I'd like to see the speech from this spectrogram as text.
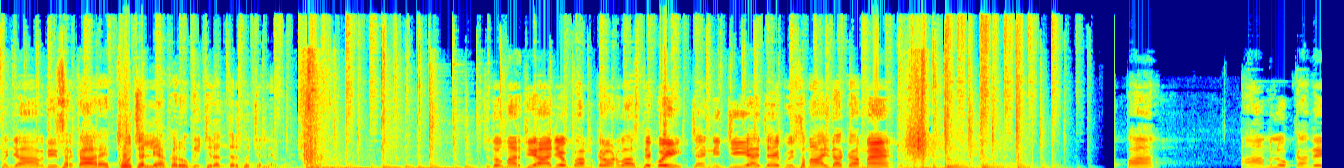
ਪੰਜਾਬ ਦੀ ਸਰਕਾਰ ਇੱਥੋਂ ਚੱਲਿਆ ਕਰੂਗੀ, ਜਲੰਧਰ ਤੋਂ ਚੱਲਿਆ ਕਰੂ ਜਦੋਂ ਮਰਜ਼ੀ ਆ ਜਾਓ ਕੰਮ ਕਰਾਉਣ ਵਾਸਤੇ ਕੋਈ, ਚਾਹੇ ਨਿੱਜੀ ਹੈ, ਚਾਹੇ ਕੋਈ ਸਮਾਜ ਦਾ ਕੰਮ ਹੈ। ਆਪਾਂ ਆਮ ਲੋਕਾਂ ਦੇ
